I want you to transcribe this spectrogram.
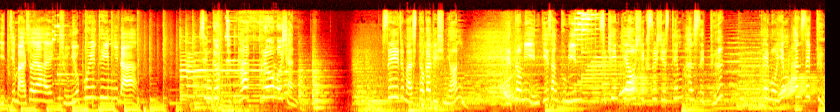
잊지 마셔야 할 중요 포인트입니다. 승급 축하 프로모션. 세일즈 마스터가 되시면 애터미 인기 상품인 스킨케어 6 시스템 한 세트, 해모힘 한 세트,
